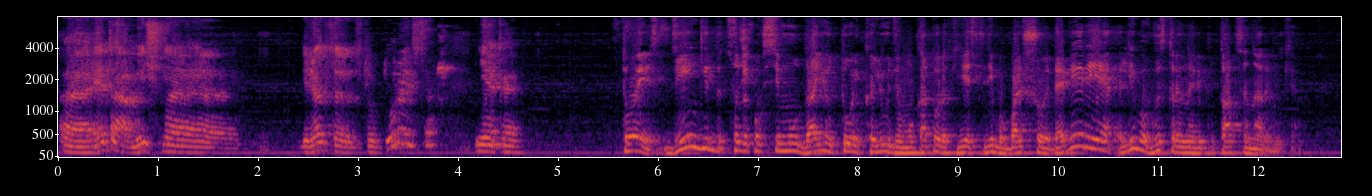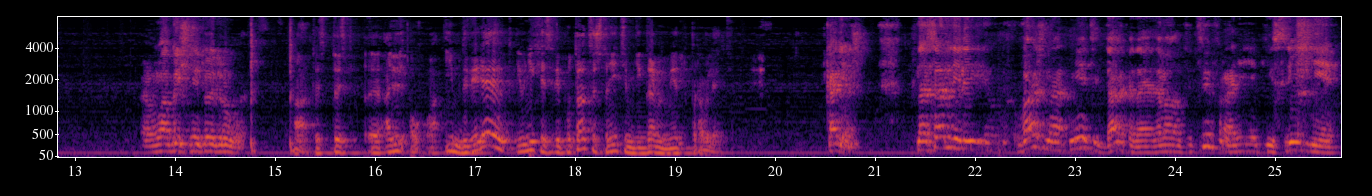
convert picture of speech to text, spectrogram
это обычно берется структура и все, некая. То есть деньги, судя по всему, дают только людям, у которых есть либо большое доверие, либо выстроенная репутация на рынке. Ну, обычно и то, и другое. А, то есть, то есть э, они, им доверяют, и у них есть репутация, что они этими деньгами умеют управлять. Конечно. На самом деле важно отметить, да, когда я давал эти цифры, они некие средние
